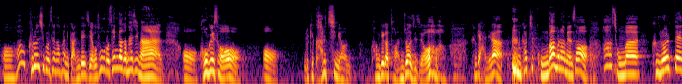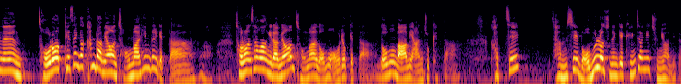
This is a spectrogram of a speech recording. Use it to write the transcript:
어, 아, 그런 식으로 생각하니까 안 되지 하고 속으로 생각은 하지만 어, 거기서 어, 이렇게 가르치면 관계가 더 안 좋아지죠. 그런 게 아니라 같이 공감을 하면서 아 정말 그럴 때는 저렇게 생각한다면 정말 힘들겠다. 어, 저런 상황이라면 정말 너무 어렵겠다. 너무 마음이 안 좋겠다. 같이 잠시 머물러 주는 게 굉장히 중요합니다.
